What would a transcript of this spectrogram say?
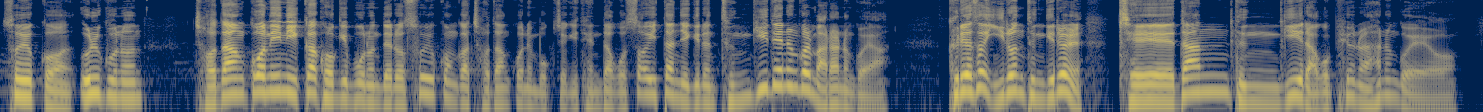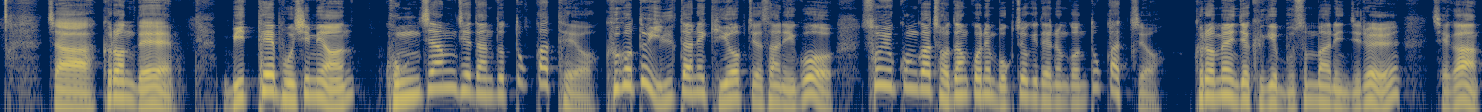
소유권. 을구는 저당권이니까 거기 보는 대로 소유권과 저당권의 목적이 된다고 써 있다는 얘기는 등기되는 걸 말하는 거야. 그래서 이런 등기를 재단 등기라고 표현을 하는 거예요. 자, 그런데 밑에 보시면 공장 재단도 똑같아요. 그것도 일단의 기업 재산이고 소유권과 저당권의 목적이 되는 건 똑같죠. 그러면 이제 그게 무슨 말인지를 제가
